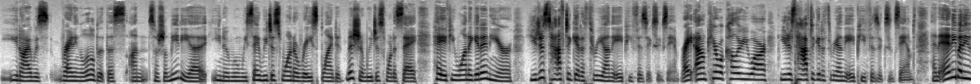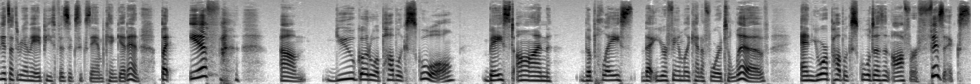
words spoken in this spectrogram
you know, I was writing a little bit this on social media. You know, when we say we just want a race blind admission, we just want to say, hey, if you want to get in here, you just have to get a three on the AP physics exam, right? I don't care what color you are, you just have to get a three on the AP physics exams. And anybody who gets a three on the AP physics exam can get in. But if um, you go to a public school based on the place that your family can afford to live, and your public school doesn't offer physics,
